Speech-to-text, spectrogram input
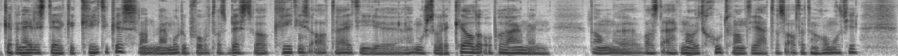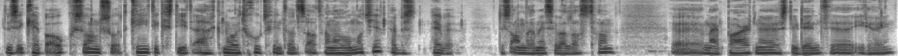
Ik heb een hele sterke criticus, want mijn moeder bijvoorbeeld was best wel kritisch altijd. Die uh, moesten we de kelder opruimen en dan uh, was het eigenlijk nooit goed, want ja, het was altijd een rommeltje. Dus ik heb ook zo'n soort criticus die het eigenlijk nooit goed vindt, want het is altijd wel een rommeltje. Daar hebben, hebben dus andere mensen wel last van. Uh, mijn partner, studenten, iedereen.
